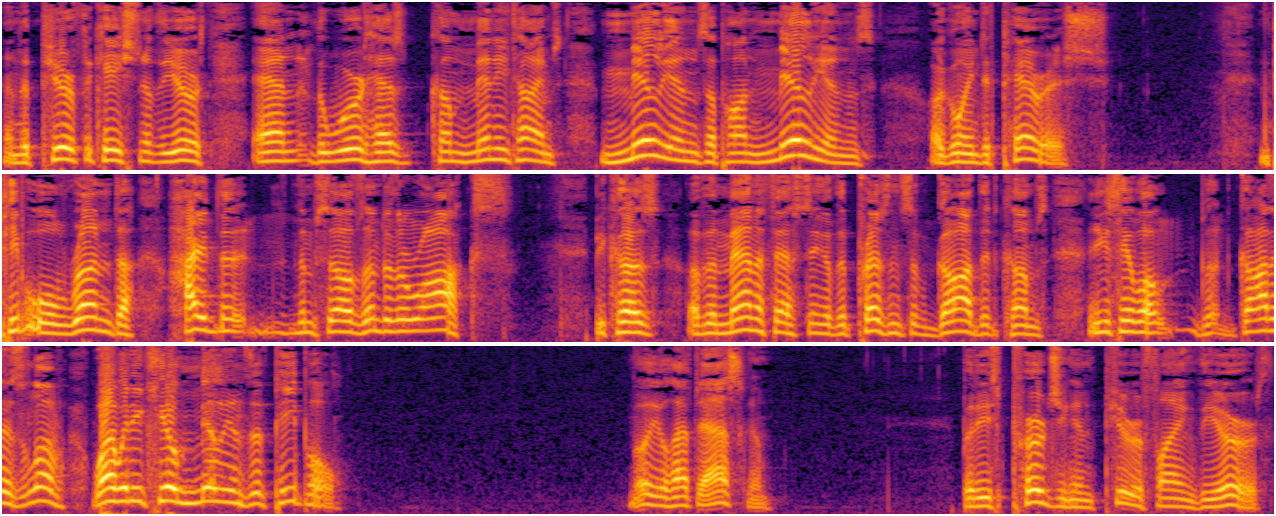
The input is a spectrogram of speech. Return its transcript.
and the purification of the earth. And the word has come many times. Millions upon millions are going to perish. And people will run to hide the, themselves under the rocks because of the manifesting of the presence of God that comes. And you say, well, but God is love. Why would he kill millions of people? Well, you'll have to ask him. But he's purging and purifying the earth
